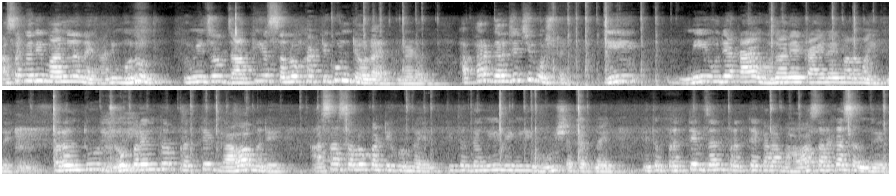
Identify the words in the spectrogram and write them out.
असं कधी मानलं नाही. आणि म्हणून तुम्ही जो जातीय सलोखा टिकून ठेवलाय मॅडम हा फार गरजेची गोष्ट आहे. ही मी उद्या काय होणार आहे काय नाही मला माहीत नाही. परंतु जोपर्यंत प्रत्येक गावामध्ये असा सलोखा टिकून राहील तिथं दंगली बिंगली होऊ शकत नाही. तिथं प्रत्येक जण प्रत्येकाला भावासारखा समजेल.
